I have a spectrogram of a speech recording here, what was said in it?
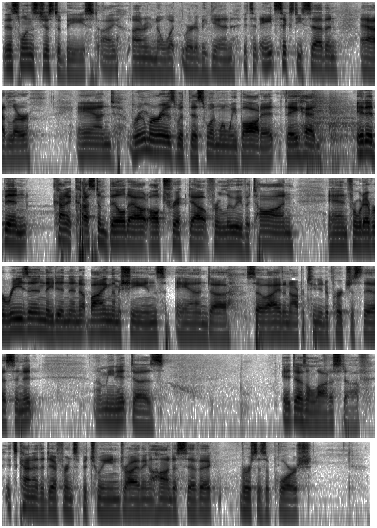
this one's just a beast. I, I don't even know what, where to begin. It's an 867 Adler. And rumor is with this one, when we bought it, they had, it had been kind of custom built out, all tricked out for Louis Vuitton. And for whatever reason, they didn't end up buying the machines. And uh, so I had an opportunity to purchase this. And it, I mean, it does it does a lot of stuff. It's kind of the difference between driving a Honda Civic versus a Porsche.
